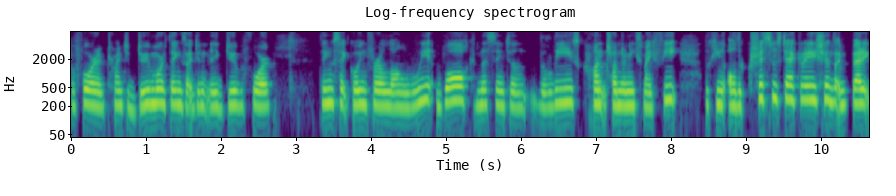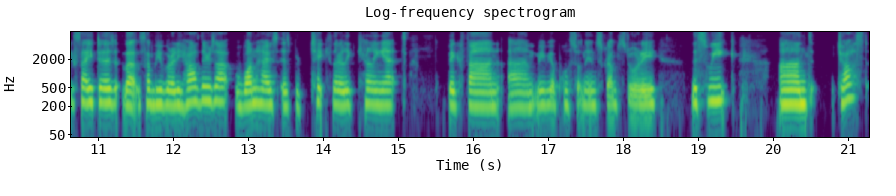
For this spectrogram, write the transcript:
before. I'm trying to do more things I didn't really do before. Things like going for a long walk and listening to the leaves crunch underneath my feet, looking at all the Christmas decorations. I'm very excited that some people already have theirs up. One house is particularly killing it big fan. Um, maybe I'll post it on the Instagram story this week. And just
